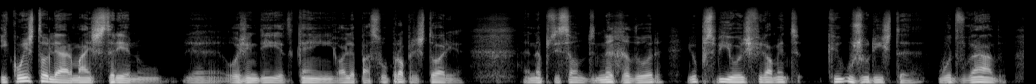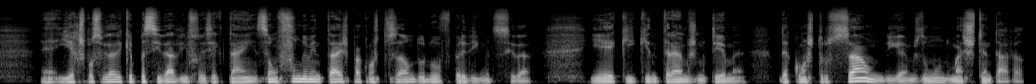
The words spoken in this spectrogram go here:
E com este olhar mais sereno, uh, hoje em dia, de quem olha para a sua própria história, uh, na posição de narrador, eu percebi hoje finalmente que o jurista, o advogado, e a responsabilidade e a capacidade de influência que tem são fundamentais para a construção do novo paradigma de sociedade. E é aqui que entramos no tema da construção, digamos, de um mundo mais sustentável.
